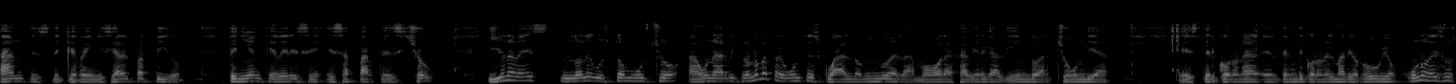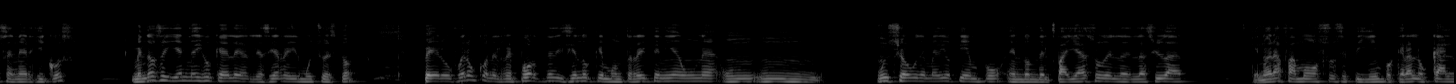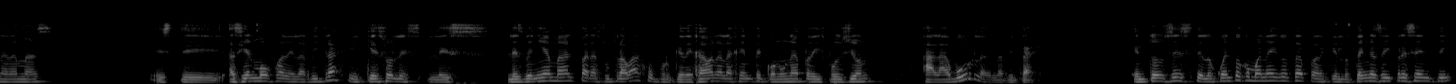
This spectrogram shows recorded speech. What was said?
antes de que reiniciara el partido, tenían que ver ese, esa parte de ese show. Y una vez no le gustó mucho a un árbitro, no me preguntes cuál, Domingo de la Mora, Javier Galindo, Archundia, este, el, coronel, el teniente coronel Mario Rubio, uno de esos enérgicos. Mendoza Guillén me dijo que a él le, hacía reír mucho esto, pero fueron con el reporte diciendo que Monterrey tenía una, un, un, show de medio tiempo en donde el payaso de la, de la ciudad, que no era famoso, Cepillín, porque era local nada más, este, hacían mofa del arbitraje y que eso les, les, les venía mal para su trabajo porque dejaban a la gente con una predisposición a la burla del arbitraje. Entonces te lo cuento como anécdota para que lo tengas ahí presente.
